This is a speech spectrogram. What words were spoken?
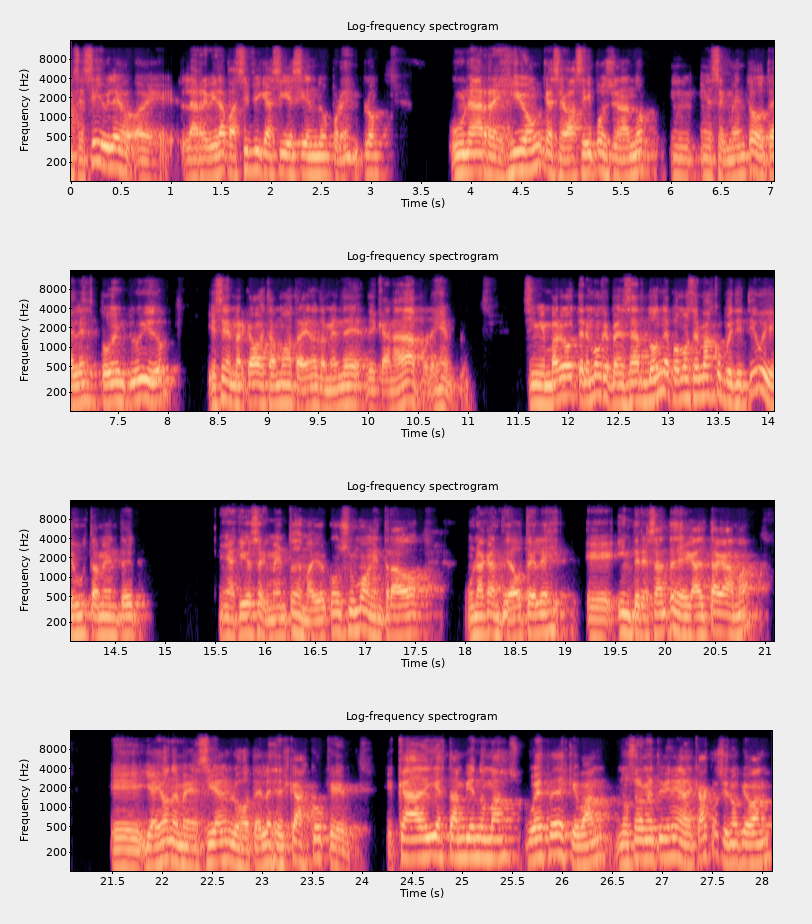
accesibles. la Riviera Pacífica sigue siendo, por ejemplo, una región que se va a seguir posicionando en, el segmento de hoteles todo incluido, y ese es el mercado que estamos atrayendo también de, de, Canadá, por ejemplo. Sin embargo, tenemos que pensar dónde podemos ser más competitivos y es justamente en aquellos segmentos de mayor consumo han entrado una cantidad de hoteles eh, interesantes de alta gama, eh, y ahí es donde me decían los hoteles del casco que, cada día están viendo más huéspedes que van, no solamente vienen al casco, sino que van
